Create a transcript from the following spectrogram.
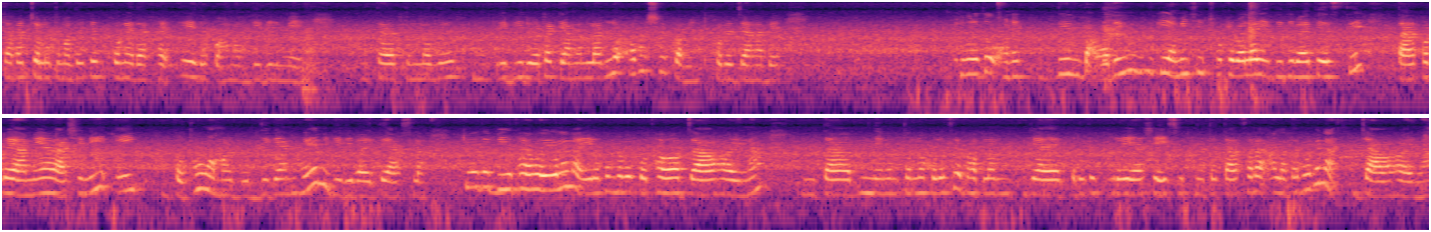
তারপর চলো তোমাদেরকে ফোনে দেখায় এই দেখো আমার দিদির মেয়ে। তা তোমাদের এই ভিডিওটা কেমন লাগল অবশ্যই কমেন্ট করে জানাবে। কী বলতো? অনেক দিন বাবা দিন কি আমি সেই ছোটোবেলায় এই দিদি বাড়িতে এসেছি। তারপরে আমি আর আসিনি। এই প্রথম আমার বুদ্ধি জ্ঞান হয়ে আমি দিদি বাড়িতে আসলাম। কী বলতো বিয়ে থা হয়ে গেলে না? এরকমভাবে কোথাও আর যাওয়া হয় না। তা নেমন্তন্ন করেছে। ভাবলাম যাই একবারে তো ঘুরেই আসে এই শুকনোতে তাছাড়া আলাদাভাবে না যাওয়া হয় না।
